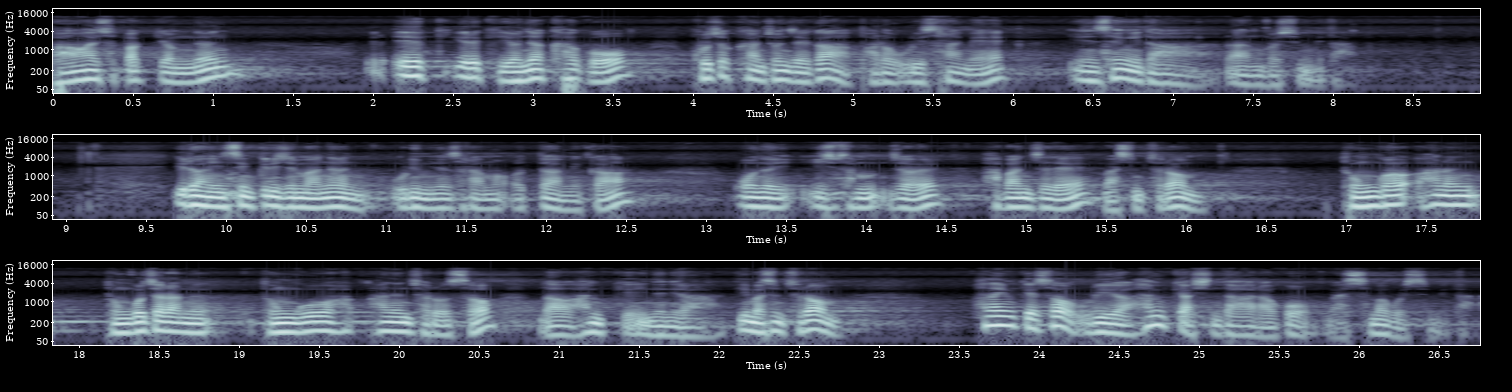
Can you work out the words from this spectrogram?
방황할 수밖에 없는 이렇게 연약하고 부족한 존재가 바로 우리 사람의 인생이다라는 것입니다. 이러한 인생길이지만은 우리 믿는 사람은 어떠합니까? 오늘 23절 하반절의 말씀처럼 동거하는 동거자라는 동거하는 자로서 나와 함께 있느니라. 이 말씀처럼 하나님께서 우리와 함께 하신다라고 말씀하고 있습니다.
